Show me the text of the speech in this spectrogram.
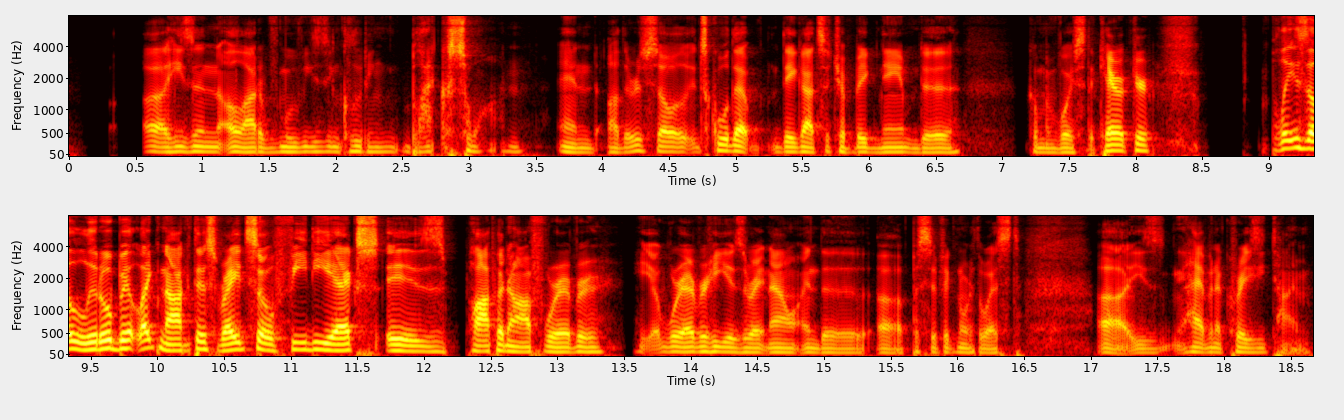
Uh, he's in a lot of movies, including Black Swan and others. So it's cool that they got such a big name to come and voice the character. Plays a little bit like Noctis, right? So FDX is popping off wherever he, wherever he is right now in the uh, Pacific Northwest. Uh, he's having a crazy time.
